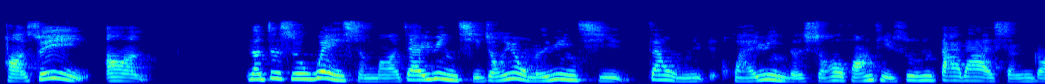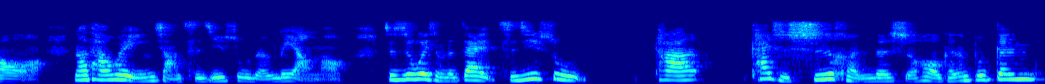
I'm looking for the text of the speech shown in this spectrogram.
好，所以，嗯，那这是为什么在孕期中，因为我们的孕期在我们怀孕的时候，黄体素是大大的升高哦，那它会影响雌激素的量哦。这是为什么在雌激素它开始失衡的时候，可能不跟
